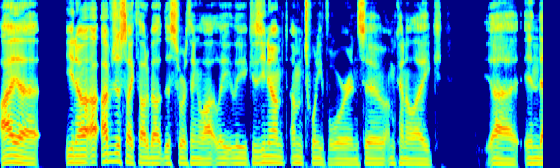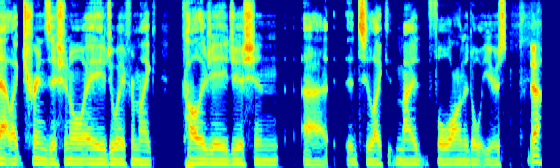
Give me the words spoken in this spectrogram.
I, uh, you know, I, I've just like thought about this sort of thing a lot lately because you know I'm I'm 24 and so I'm kind of like, uh, in that like transitional age away from like college age ish and uh into like my full on adult years. Yeah.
